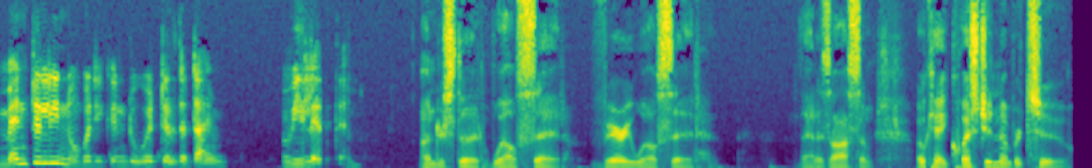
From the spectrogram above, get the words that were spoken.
mentally nobody can do it till the time we let them. Understood. Well said. Very well said. That is awesome. Okay, question number two.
